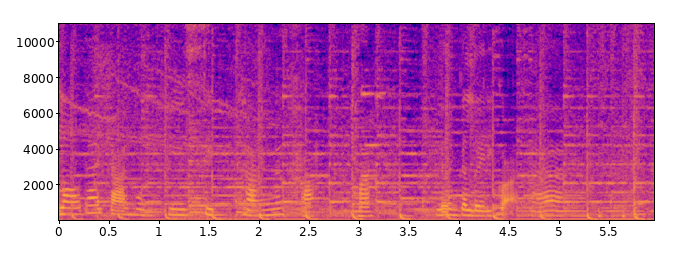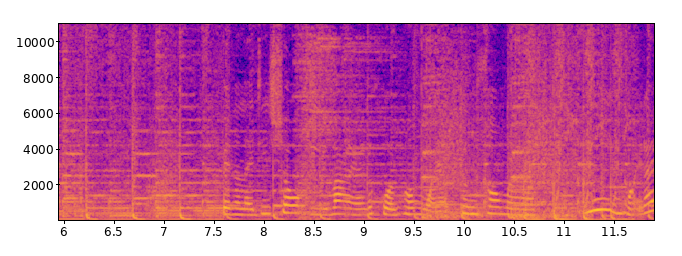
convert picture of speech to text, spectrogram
เราได้การหมุนฟรีสิบครั้งนะคะ มาเริ่มกันเลยดีกว่าค่ะ เป็นอะไรที่โชคดีมากนะทุกคนเพราะหวยเพิ่งเข้ามา นี่หวยได้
